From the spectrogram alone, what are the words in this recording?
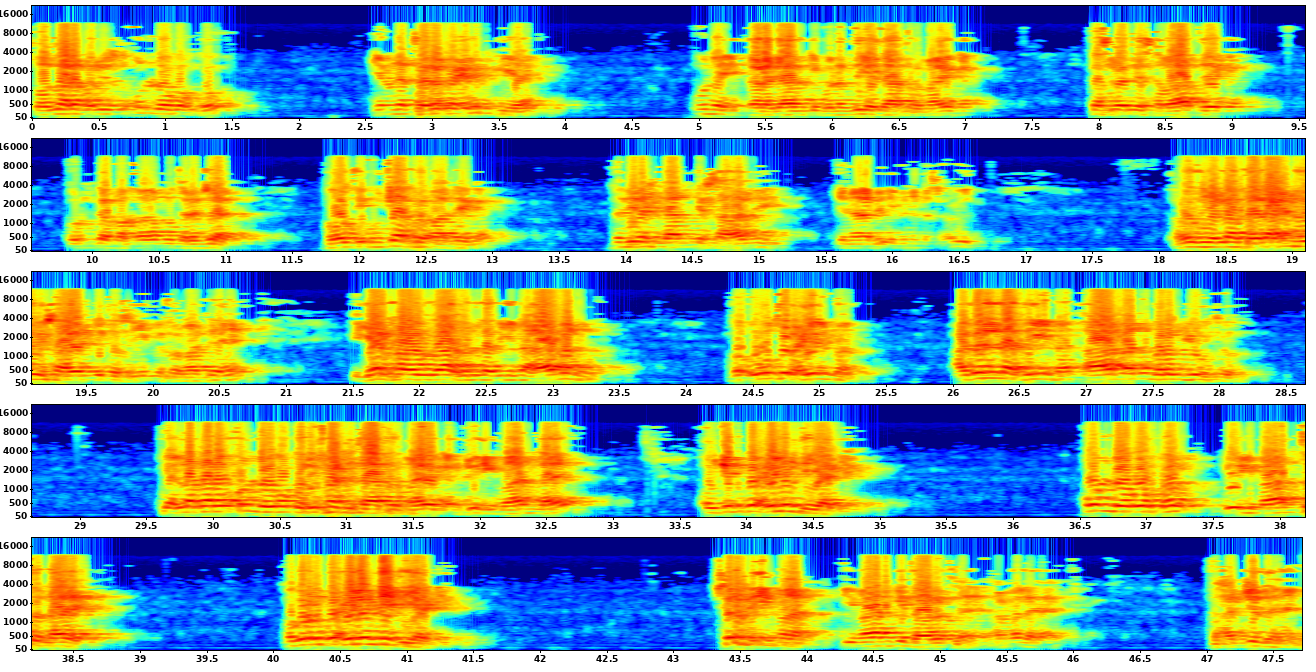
تو اللہ رب العزت ان لوگوں کو جنہوں نے طرف علم کیا، انہیں درجات کی بلندی ادا فرمائے گا، کثرت ثواب دے گا اور ان کا مقام و درجہ بہت ہی اونچا فرما دے گا۔ نبی اسلام کے صحابی جناب ابن مسعود رضی اللہ تعالیٰ عنہ اس آیت کی تصویر میں فرماتے ہیں کہ یرفع اللہ الذین آمن و اوت العلم اگل دین آمن برم یوتو کہ اللہ تعالیٰ ان لوگوں کو رفع عطا فرمائے گا جو ایمان لائے اور جن کو علم دیا گیا۔ ان لوگوں پر جو ایمان تو لائے مگر ان کو علم نہیں دیا گیا۔ صرف ایمان ایمان کی دولت ہے، عمل ہے۔ تحجد ہیں،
